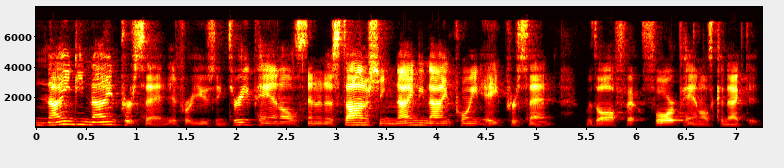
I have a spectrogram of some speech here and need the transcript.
99% if we're using three panels, and an astonishing 99.8% with all four panels connected.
